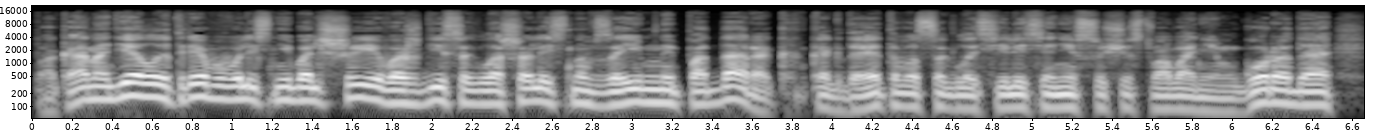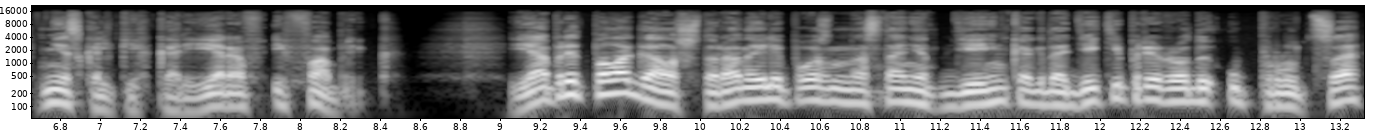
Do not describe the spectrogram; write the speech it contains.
Пока наделы требовались небольшие, вожди соглашались на взаимный подарок, когда этого согласились они с существованием города, нескольких карьеров и фабрик. Я предполагал, что рано или поздно настанет день, когда дети природы упрутся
